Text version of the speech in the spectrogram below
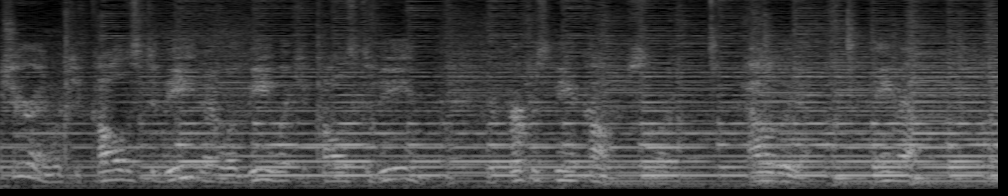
future and what you've called us to be, that will be what you call us to be, and your purpose being accomplished. Hallelujah. Amen.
